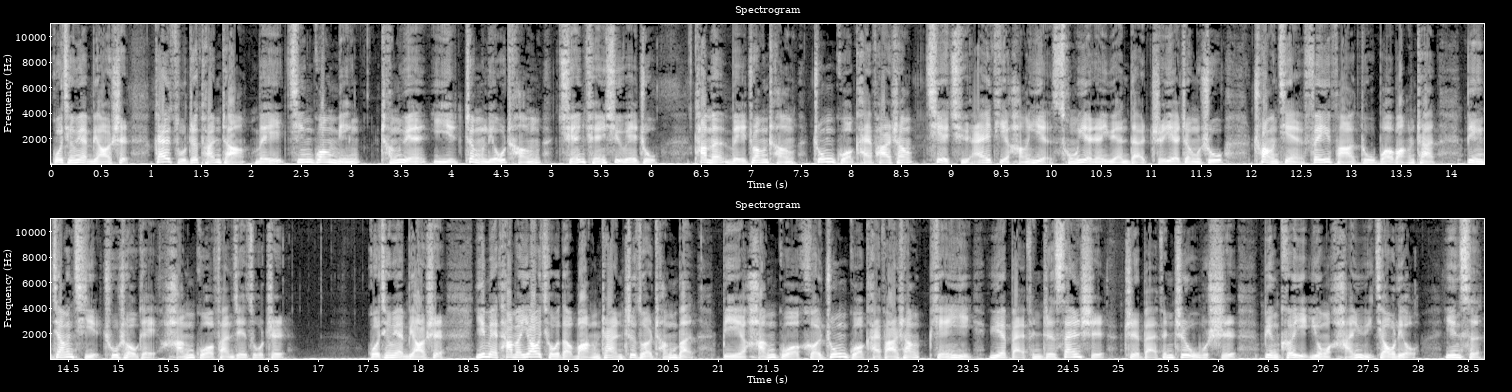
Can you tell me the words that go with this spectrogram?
国情院表示，该组织团长为金光明，成员以郑流成、全全旭为主。他们伪装成中国开发商，窃取 IT 行业从业人员的职业证书，创建非法赌博网站，并将其出售给韩国犯罪组织。国情院表示，因为他们要求的网站制作成本比韩国和中国开发商便宜约百分之三十至百分之五十，并可以用韩语交流，因此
